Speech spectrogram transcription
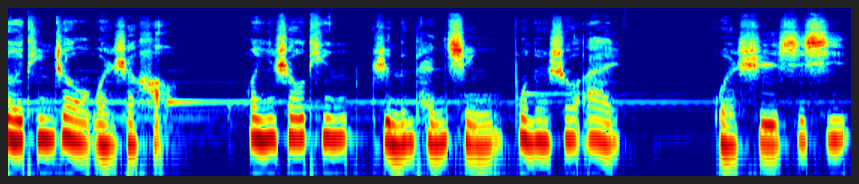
各位听众，晚上好，欢迎收听《只能谈情不能说爱》，我是西西。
